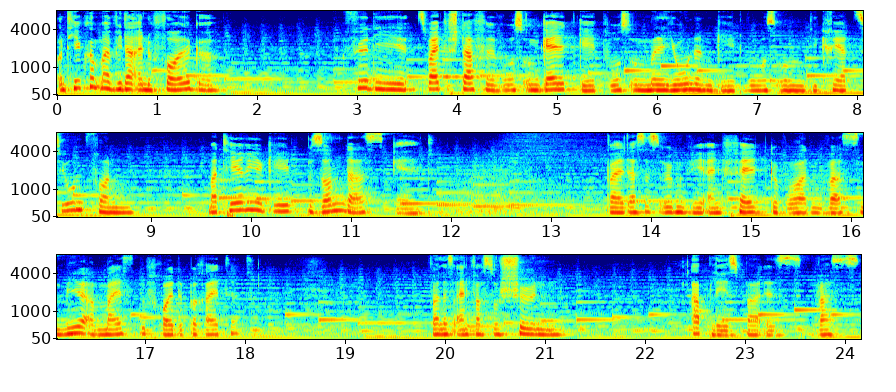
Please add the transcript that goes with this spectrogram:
Und hier kommt mal wieder eine Folge für die zweite Staffel, wo es um Geld geht, wo es um Millionen geht, wo es um die Kreation von Materie geht, besonders Geld. Weil das ist irgendwie ein Feld geworden, was mir am meisten Freude bereitet, weil es einfach so schön ablesbar ist, was,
